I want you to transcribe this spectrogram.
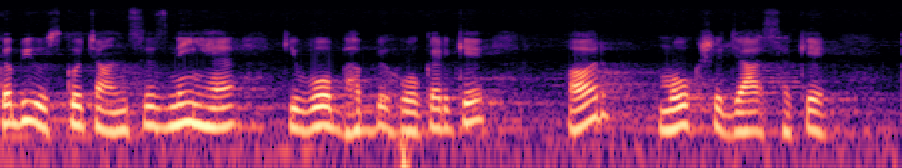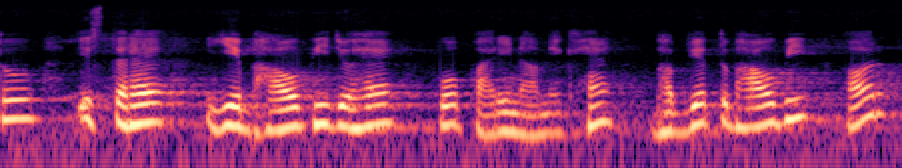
कभी उसको चांसेस नहीं है कि वो भव्य होकर के और मोक्ष जा सके। तो इस तरह ये भाव भी जो है, वो पारिणामिक हैं। भव्यत्व भाव भी और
